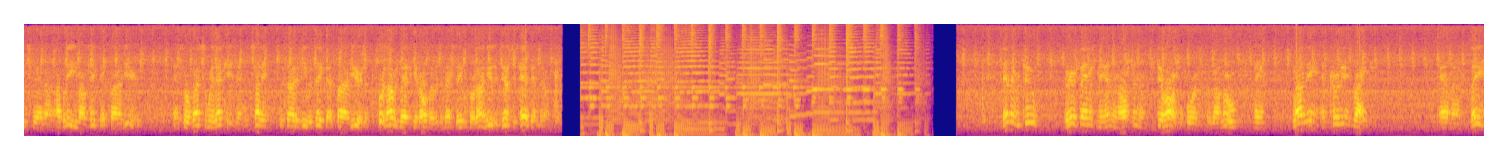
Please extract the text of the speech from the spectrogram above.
he said, uh, I believe I'll take that five years. And so that's the way that case ended. Sonny decided he would take that five years. And of course, I was glad to get off of it the next day because I knew that justice had been done. Then there were two very famous men in Austin, and still are, so far as, as I know, named Blondie and Curly Wright. They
